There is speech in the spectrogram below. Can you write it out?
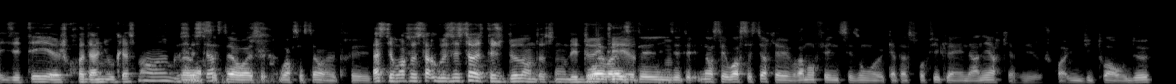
ils étaient, je crois, derniers au classement. Hein, Gloucester. Ouais, Worcester, ouais, Worcester ouais, très... Ah, c'était Worcester. Gloucester était juste devant, de toute façon. Les deux ouais, étaient, voilà, ils étaient, ils étaient... Non, c'est Worcester qui avait vraiment fait une saison catastrophique l'année dernière, qui avait, je crois, une victoire ou deux,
